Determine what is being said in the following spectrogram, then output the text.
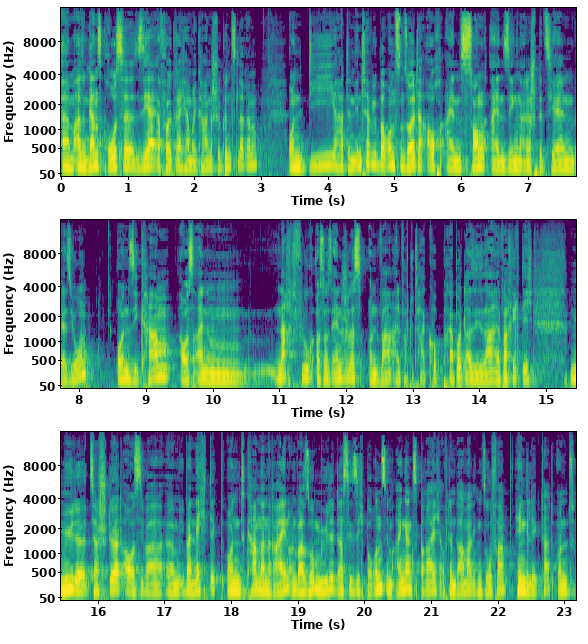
Ähm, also eine ganz große, sehr erfolgreiche amerikanische Künstlerin. Und die hat ein Interview bei uns und sollte auch einen Song einsingen in einer speziellen Version. Und sie kam aus einem Nachtflug aus Los Angeles und war einfach total kaputt. Also sie sah einfach richtig müde, zerstört aus. Sie war ähm, übernächtigt und kam dann rein und war so müde, dass sie sich bei uns im Eingangsbereich auf dem damaligen Sofa hingelegt hat und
